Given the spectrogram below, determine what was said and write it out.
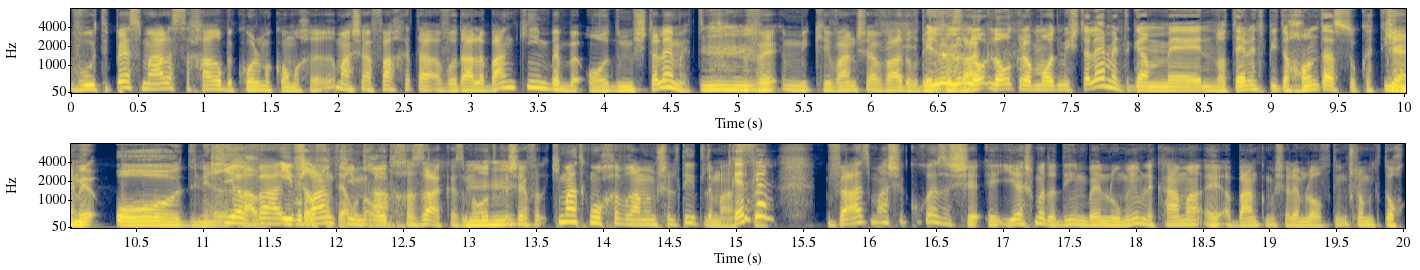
והוא טיפס מעל השכר בכל מקום אחר, מה שהפך את העבודה לבנקים במאוד משתלמת. Mm-hmm. ומכיוון שהוועד עובדים לא, לא חזק... לא, לא רק לא מאוד משתלמת, גם uh, נותנת ביטחון תעסוקתי כן. מאוד נרחב. כי הוועד בבנקים מאוד חזק, אז mm-hmm. מאוד קשה, כמעט כמו חברה ממשלתית למעשה. כן, כן. ואז מה שקורה זה שיש מדדים בינלאומיים לכמה uh, הבנק משלם לעובדים שלו מתוך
